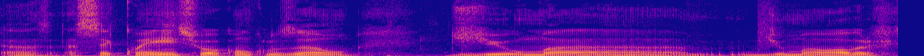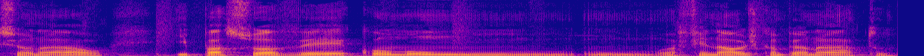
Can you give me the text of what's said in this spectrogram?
a, a sequência ou a conclusão de uma, de uma obra ficcional e passou a ver como um, um, uma final de campeonato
